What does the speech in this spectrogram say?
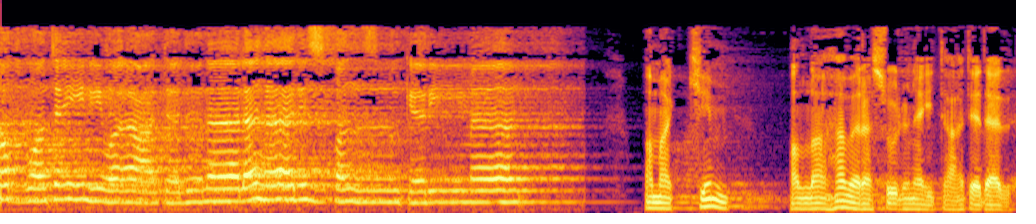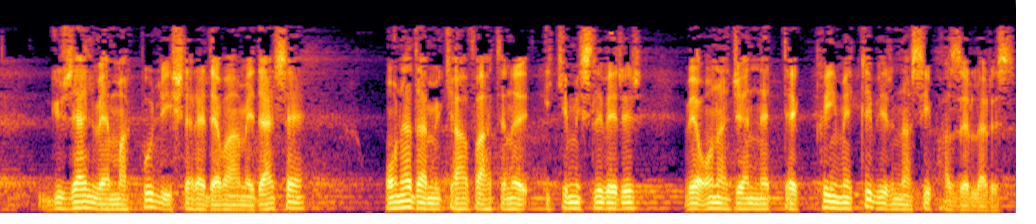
مَرَّتَيْنِ وَأَعْتَدْنَا لَهَا رِزْقًا كَرِيمًا Ama kim Allah'a ve Resulüne itaat eder, güzel ve makbul işlere devam ederse, ona da mükafatını iki misli verir ve ona cennette kıymetli bir nasip hazırlarız.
